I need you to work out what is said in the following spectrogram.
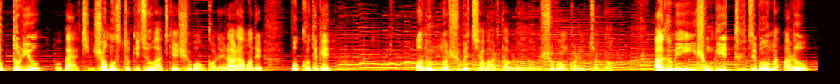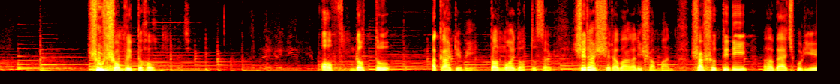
উত্তরীয় ব্যাচ, সমস্ত কিছু আজকে শুভঙ্করের আর আমাদের পক্ষ থেকে অনন্য শুভেচ্ছা বার্তাও রইল শুভঙ্করের জন্য। আগামী সংগীত জীবন আরও সুর সমৃদ্ধ হোক। Of Dutta academy, Tanmoy Dutta sir, সেরা সেরা বাঙালি সম্মান। শাশ্বতী দি ব্যাচ পড়িয়ে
